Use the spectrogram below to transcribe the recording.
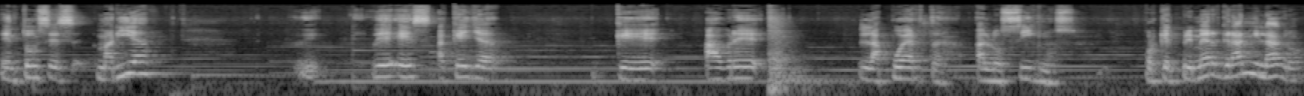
Entonces, María eh, es aquella que abre la puerta a los signos, porque el primer gran milagro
